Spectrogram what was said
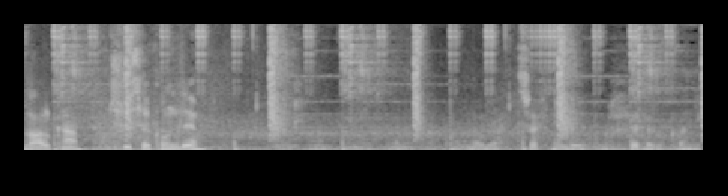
Walka, 3 sekundy. Dobra, trzech nie było. Konik.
